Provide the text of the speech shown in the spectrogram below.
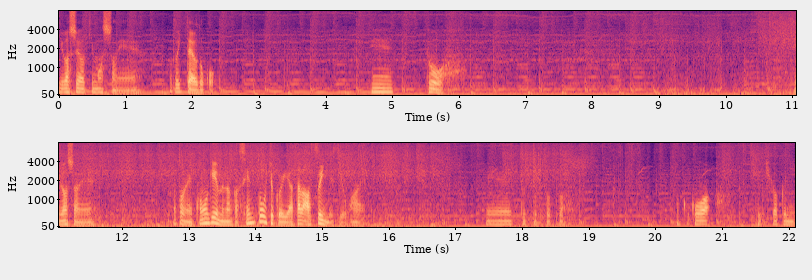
イワシが来ましたね。あと1体男。えー、っと。いましたね。あとね、このゲームなんか戦闘曲がやたら熱いんですよ。はい。えー、っと、っと、と、と。ここは的確に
